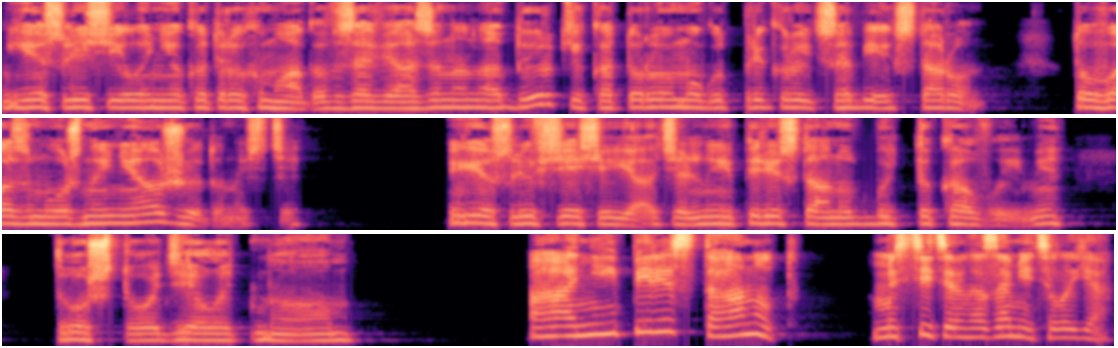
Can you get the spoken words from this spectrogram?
Если сила некоторых магов завязана на дырки, которую могут прикрыть с обеих сторон, то возможны неожиданности. Если все сиятельные перестанут быть таковыми, то что делать нам? А они перестанут, мстительно заметила я.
